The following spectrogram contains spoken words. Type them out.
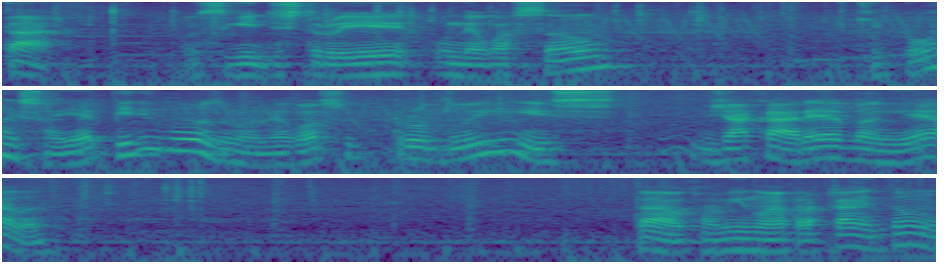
Tá. Consegui destruir o negoção. Que porra, isso aí é perigoso, mano. O negócio produz jacaré banguela. Tá, o caminho não é pra cá, então...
